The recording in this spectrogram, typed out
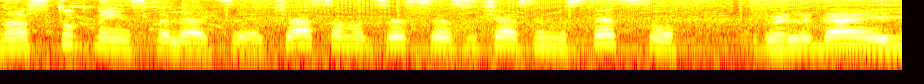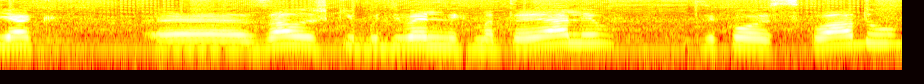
Наступна інсталяція. Часом це все сучасне мистецтво виглядає як е, залишки будівельних матеріалів з якогось складу,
